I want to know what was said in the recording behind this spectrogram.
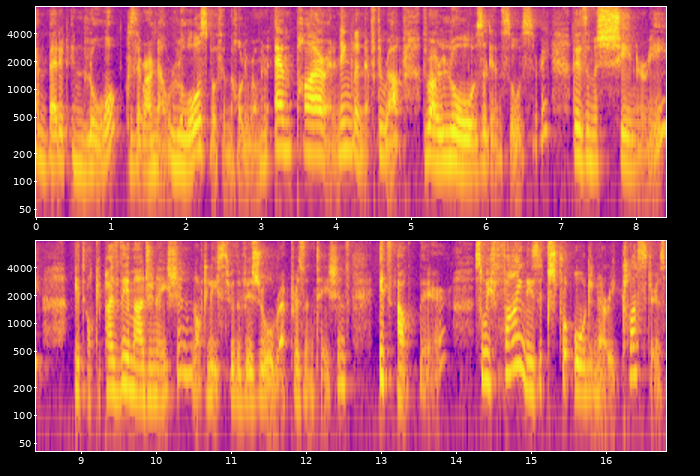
embedded in law, because there are now laws both in the Holy Roman Empire and in England and throughout. There are laws against sorcery. There's a machinery. It occupies the imagination, not least through the visual representations. It's out there. So we find these extraordinary clusters.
